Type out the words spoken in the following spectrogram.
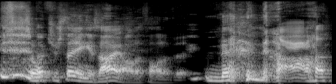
So what you're saying is I ought to have thought of it. Nah.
